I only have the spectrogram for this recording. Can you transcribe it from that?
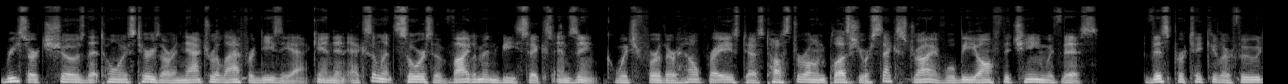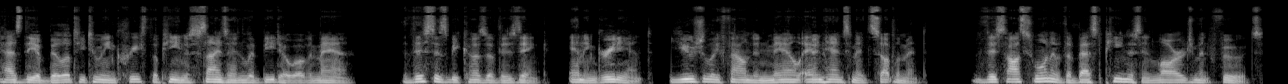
Research shows that oysters are a natural aphrodisiac and an excellent source of vitamin B6 and zinc which further help raise testosterone plus your sex drive will be off the chain with this. This particular food has the ability to increase the penis size and libido of a man. This is because of the zinc, an ingredient, usually found in male enhancement supplement. This is one of the best penis enlargement foods.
